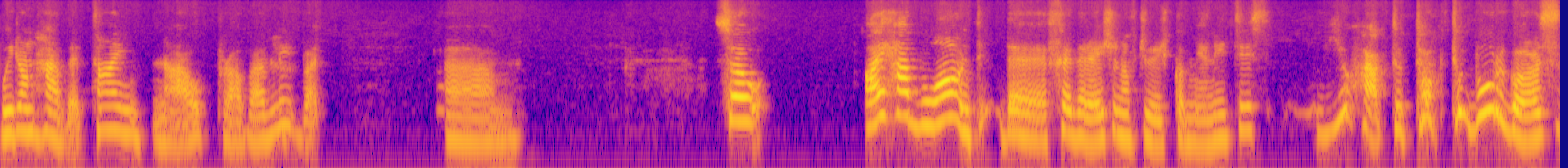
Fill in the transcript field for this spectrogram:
We don't have the time now, probably, but um, so I have warned the Federation of Jewish Communities, you have to talk to Burgos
